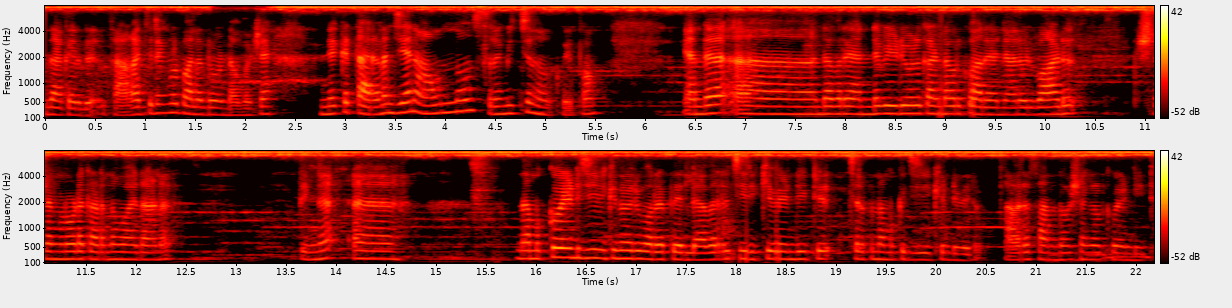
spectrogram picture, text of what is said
ഇതാക്കരുത്. സാഹചര്യങ്ങൾ പലതും ഉണ്ടാവും. പക്ഷെ എന്നെയൊക്കെ തരണം ആവുന്നു ശ്രമിച്ചു നോക്കും. ഇപ്പം എന്റെ എന്താ പറയുക എന്റെ വീഡിയോകൾ കണ്ടവർക്കും അറിയാം. ഞാൻ ഒരുപാട് പ്രശ്നങ്ങളോടെ കടന്നു പോയതാണ് പിന്നെ നമുക്ക് വേണ്ടി ജീവിക്കുന്നവർ കുറേ പേരില്ല? അവരുടെ ചിരിക്ക് വേണ്ടിയിട്ട് ചിലപ്പോൾ നമുക്ക് ജീവിക്കേണ്ടി വരും. അവരുടെ സന്തോഷങ്ങൾക്ക് വേണ്ടിയിട്ട്.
